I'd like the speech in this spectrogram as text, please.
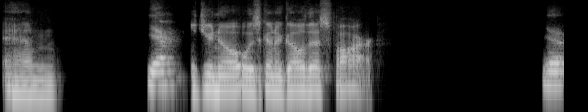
and yeah, did you know it was going to go this far? Yeah.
